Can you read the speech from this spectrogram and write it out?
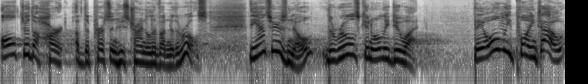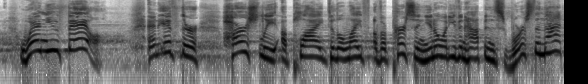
alter the heart of the person who's trying to live under the rules? The answer is no. The rules can only do what? They only point out when you fail. And if they're harshly applied to the life of a person, you know what even happens worse than that?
